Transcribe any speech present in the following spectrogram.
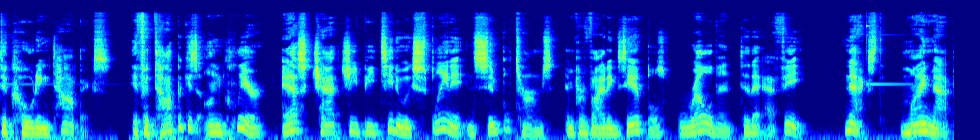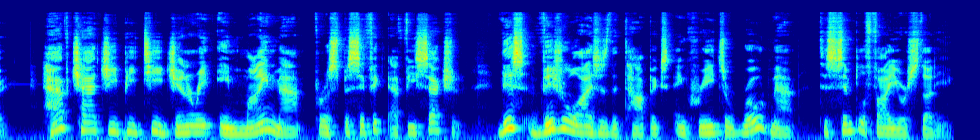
decoding topics. If a topic is unclear, ask ChatGPT to explain it in simple terms and provide examples relevant to the FE. Next, mind mapping. Have ChatGPT generate a mind map for a specific FE section. This visualizes the topics and creates a roadmap to simplify your studying.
